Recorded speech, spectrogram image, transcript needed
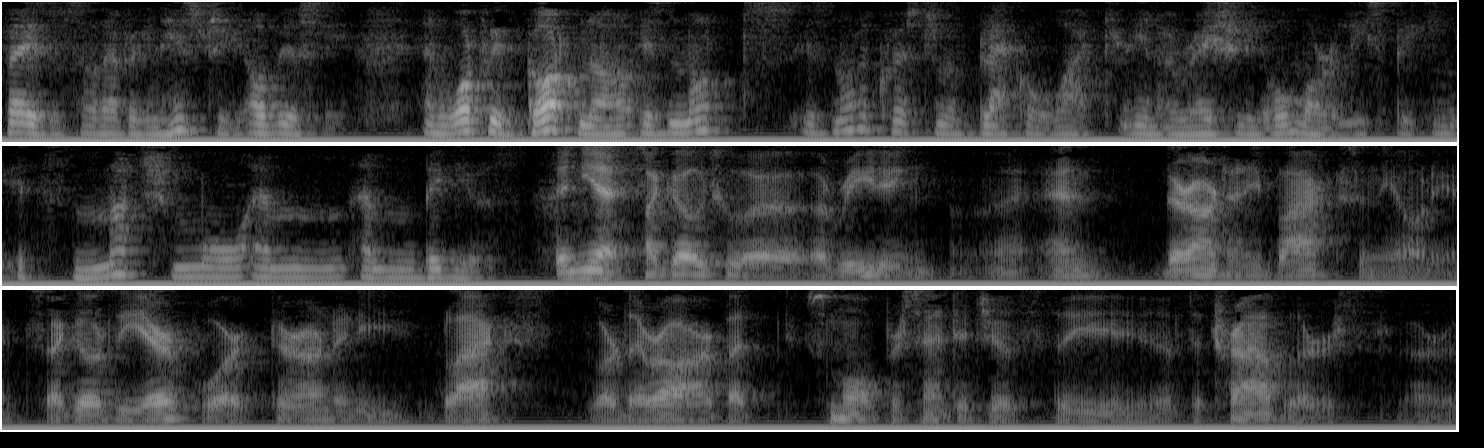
phase of South African history, obviously. And what we've got now is not is not a question of black or white, you know, racially or morally speaking. It's much more am, ambiguous. And yet, I go to a, a reading, uh, and there aren't any blacks in the audience. I go to the airport, there aren't any blacks, or there are, but small percentage of the of the travelers are.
